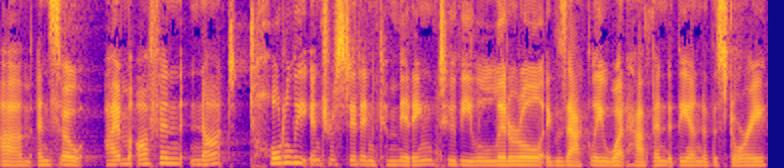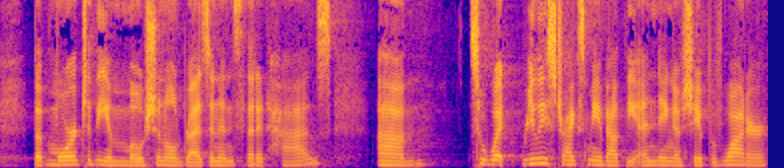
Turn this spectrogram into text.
Um, and so I'm often not totally interested in committing to the literal exactly what happened at the end of the story, but more to the emotional resonance that it has. Um, so, what really strikes me about the ending of Shape of Water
